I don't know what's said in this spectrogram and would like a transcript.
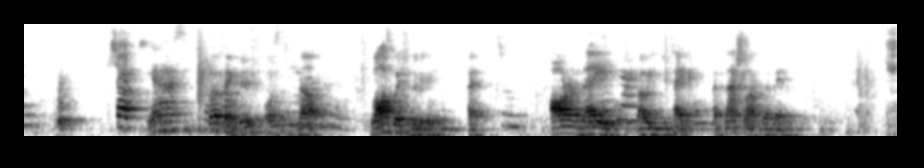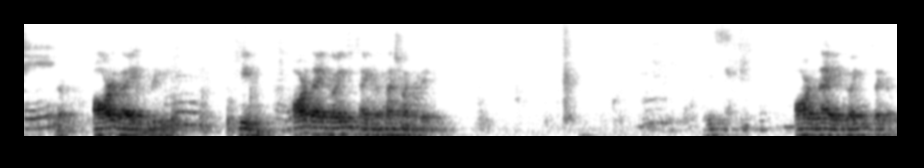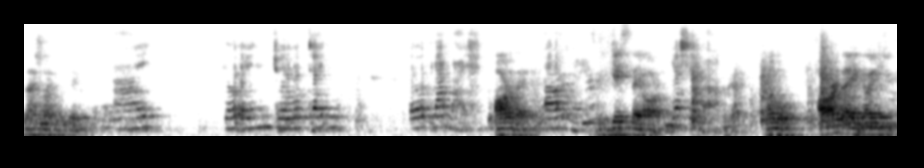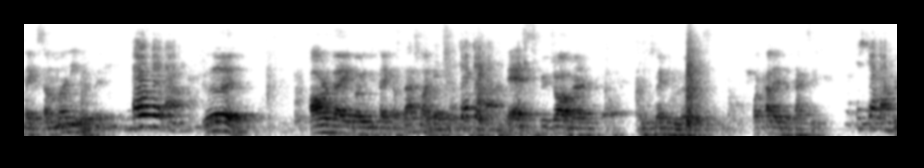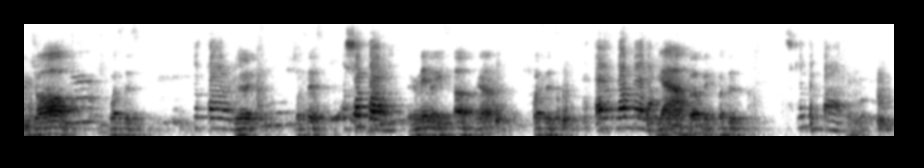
shirt. Yes, perfect, dude. Awesome. Now, last question. Look at me. Okay. Are they going to take a flashlight with them? She Are they? Look at me. Me. Are they going to take a flashlight with them? Yes. Are they going to take a flashlight with them? I go in to take a. Are they? Are Yes, they are. yes you are. Okay. One more. Are they going to take some money with them? Oh they are. Good. Are they going to take a flashlight with them? Yes they are. Yes. Good job, man. I'm just making them nervous. What color is the taxi? It's yellow. Good job. What's this? It's berry. Good. What's this? It's strawberry. Remember, it's a, yeah? What's this? A watermelon. Yeah, perfect. What's this? Sleeping bag. There you go.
